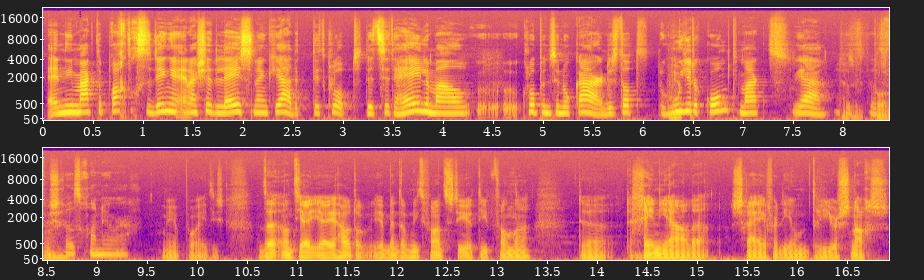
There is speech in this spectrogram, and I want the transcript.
En die maakt de prachtigste dingen. En als je het leest, dan denk je, ja, dit, dit klopt. Dit zit helemaal uh, kloppend in elkaar. Dus dat, hoe Ja. je er komt, maakt, ja, Dat verschilt gewoon heel erg. Meer poëtisch. Want, eh, want jij, jij, houdt ook, jij bent ook niet van het stereotype van eh, de, de geniale schrijver die om drie uur s'nachts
